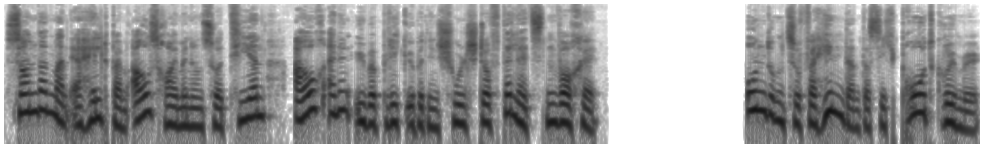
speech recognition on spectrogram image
sondern man erhält beim Ausräumen und Sortieren auch einen Überblick über den Schulstoff der letzten Woche. Und um zu verhindern, dass sich Brotkrümel,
